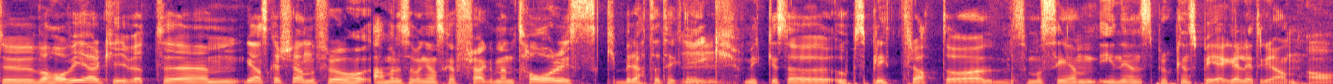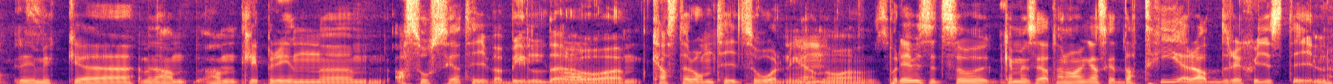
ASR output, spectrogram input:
Du, vad har vi i arkivet? Ehm, ganska känd för att använda sig av en ganska fragmentarisk berättarteknik. Mycket så uppsplittrat och som att se in i en sprucken spegel lite grann. Ja. Det är mycket, jag menar, han, han klipper in um, associativa bilder Ja. och um, kastar om tidsordningen. Och på det viset så kan man säga att han har en ganska daterad registil.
